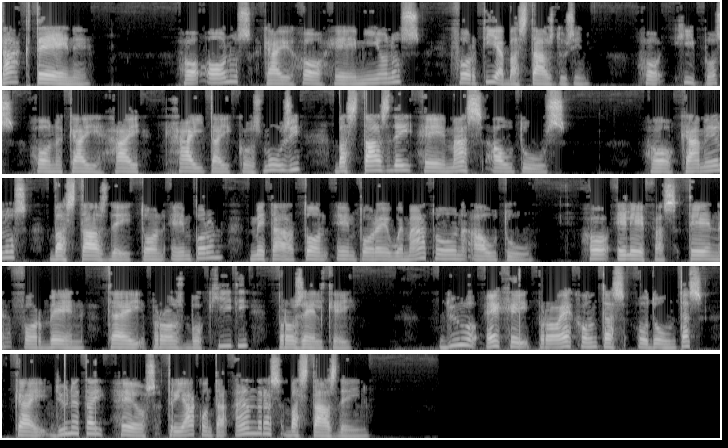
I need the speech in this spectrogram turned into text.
tactene. Ho onus cae ho hemionos fortia bastasdusin, ho hippos hon cae hai haitai cosmusi bastasdei hemas autus. Ho camelos bastasdei ton emporon meta ton empore vematon autu. Ho elephas ten forben tei prosbocidi proselkei. Duo echei proechontas odontas, cae dynatai heos triaconta andras bastasdein.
